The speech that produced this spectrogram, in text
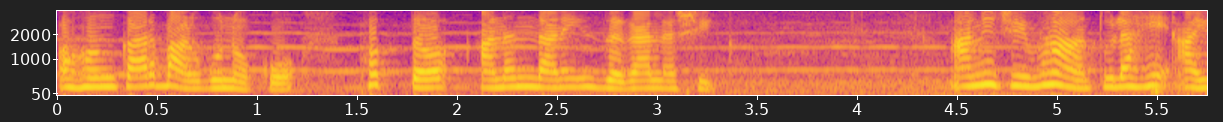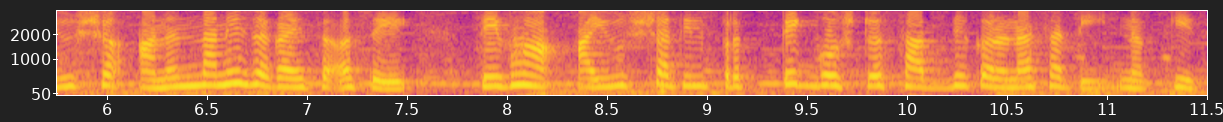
अहंकार बाळगू नको. फक्त आनंदाने जगायला शिक. आणि जेव्हा तुला हे आयुष्य आनंदाने जगायचं असेल तेव्हा आयुष्यातील प्रत्येक गोष्ट साध्य करण्यासाठी नक्कीच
